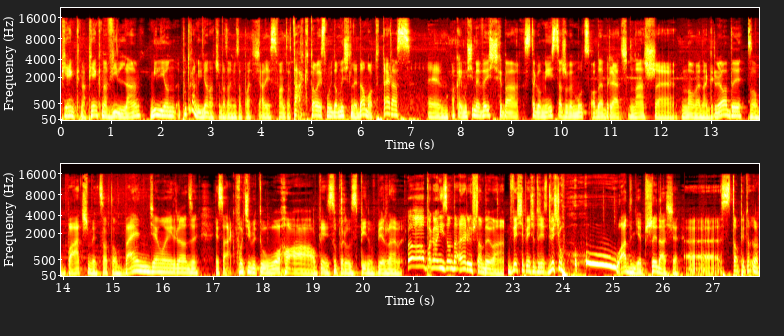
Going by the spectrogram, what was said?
Piękna, piękna willa. Milion, półtora miliona trzeba za nią zapłacić, ale jest fantastyczna. Tak, to jest mój domyślny domot. Teraz ok, musimy wyjść chyba z tego miejsca, żeby móc odebrać nasze nowe nagrody. Zobaczmy, co to będzie, moi drodzy. Jest tak, wchodzimy tu, wow, 5 super spinów bierzemy. O, Pagani Zonda R już tam była. 250 tysięcy, 200, uhuhu. Ładnie, przyda się. Eee, 115, no,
